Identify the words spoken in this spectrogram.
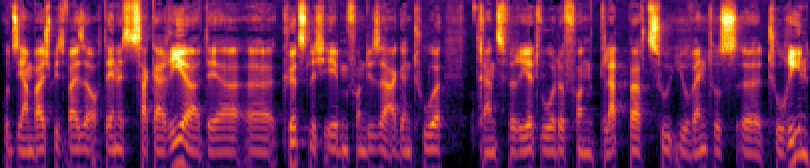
Und sie haben beispielsweise auch Dennis Zakaria, der äh, kürzlich eben von dieser Agentur transferiert wurde von Gladbach zu Juventus äh, Turin.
